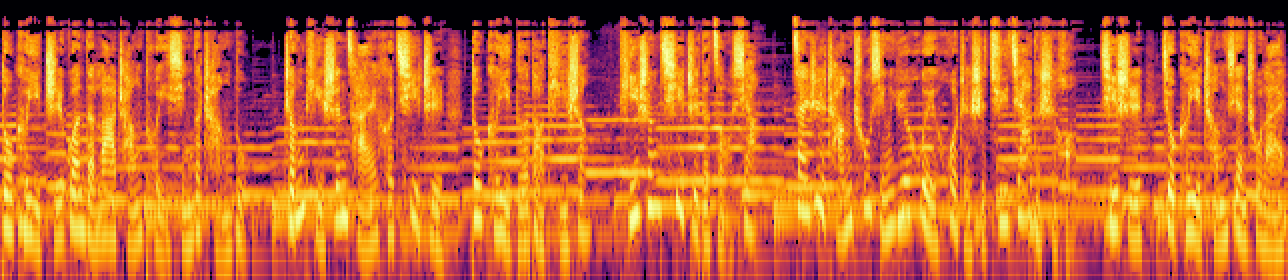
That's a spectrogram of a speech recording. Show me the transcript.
都可以直观的拉长腿型的长度，整体身材和气质都可以得到提升。提升气质的走向，在日常出行、约会或者是居家的时候，其实就可以呈现出来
